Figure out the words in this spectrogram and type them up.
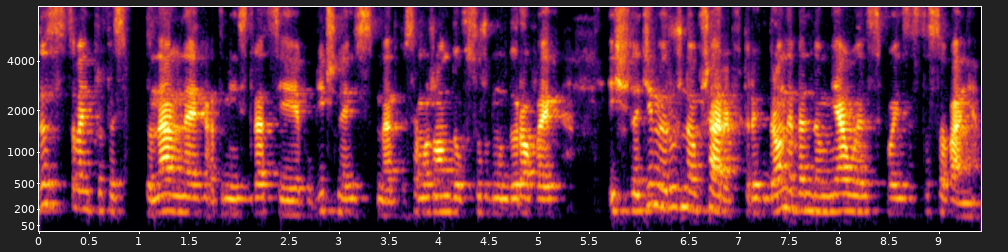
dostosowań profesjonalnych, administracji publicznej, samorządów, służb mundurowych i śledzimy różne obszary, w których drony będą miały swoje zastosowanie.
